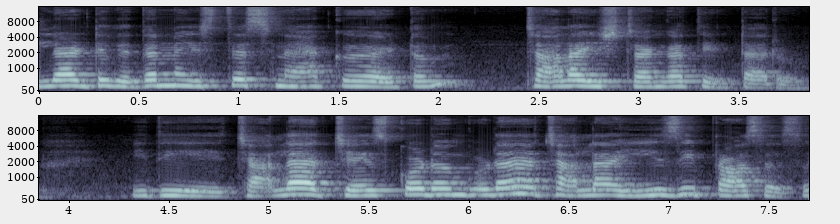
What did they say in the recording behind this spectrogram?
ఇలాంటిది ఏదన్నా ఇస్తే స్నాక్ ఐటమ్ చాలా ఇష్టంగా తింటారు. ఇది చాలా చేసుకోవడం కూడా చాలా ఈజీ ప్రాసెస్.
